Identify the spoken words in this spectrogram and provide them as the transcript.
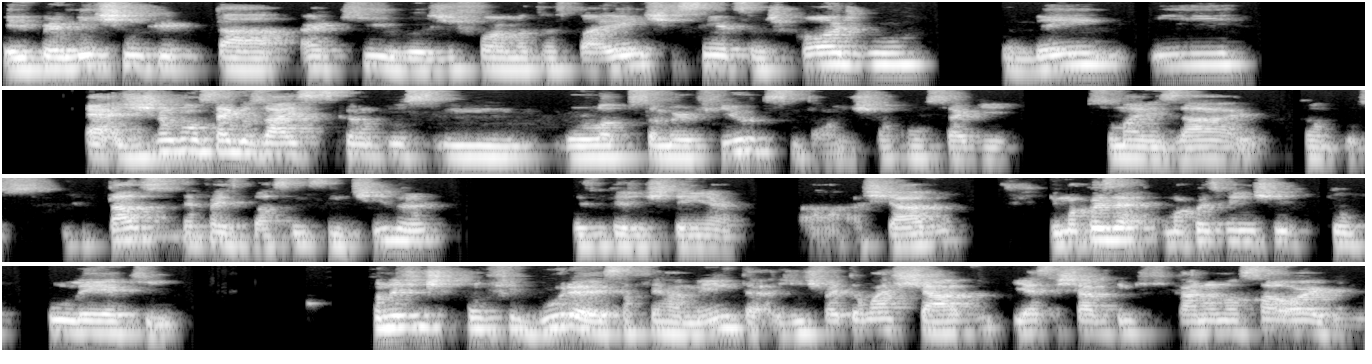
Ele permite encriptar arquivos de forma transparente, sem adição de código também. E é, a gente não consegue usar esses campos em rollup summer fields, então a gente não consegue sumarizar campos encriptados, até faz bastante sentido, né? Mesmo que a gente tenha a, chave. E uma coisa, uma coisa que a gente que eu pulei aqui, quando a gente configura essa ferramenta, a gente vai ter uma chave e essa chave tem que ficar na nossa ordem.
